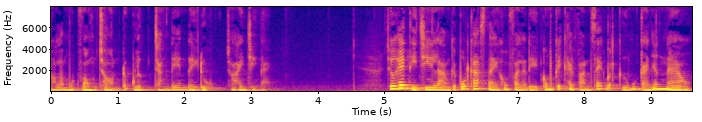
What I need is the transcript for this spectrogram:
nó là một vòng tròn động lực trắng đen đầy đủ cho hành trình này. Trước hết thì chi làm cái podcast này không phải là để công kích hay phán xét bất cứ một cá nhân nào.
